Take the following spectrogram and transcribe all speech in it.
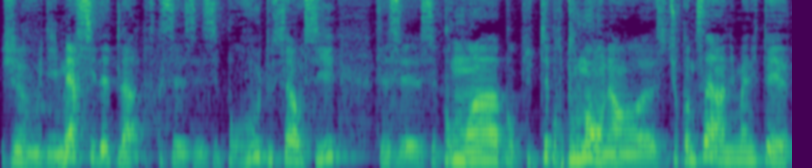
je vous dis merci d'être là parce que c'est pour vous tout ça aussi. C'est pour moi, pour c'est pour tout le monde. Hein. C'est toujours comme ça, hein, l'humanité.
